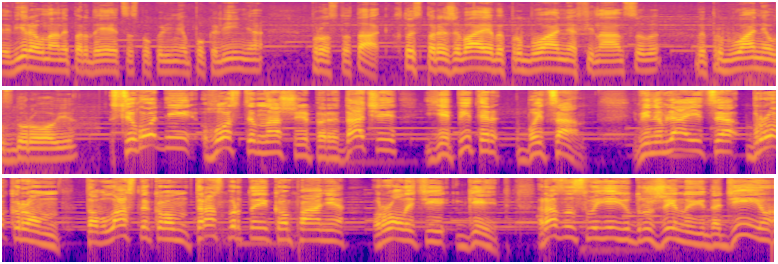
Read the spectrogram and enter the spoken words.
Віра вона не передається з покоління в покоління просто так. Хтось переживає випробування фінансове, випробування у здоров'ї. Сьогодні гостем нашої передачі є Пітер Бойцан. Він являється брокером та власником транспортної компанії Rolity Gate. Разом з своєю дружиною Надією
